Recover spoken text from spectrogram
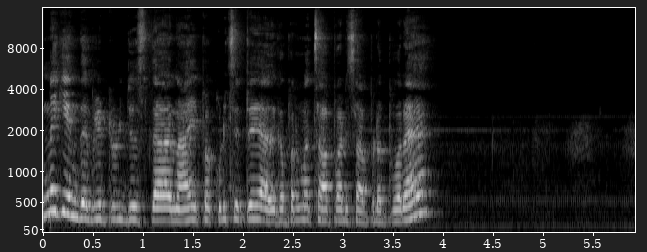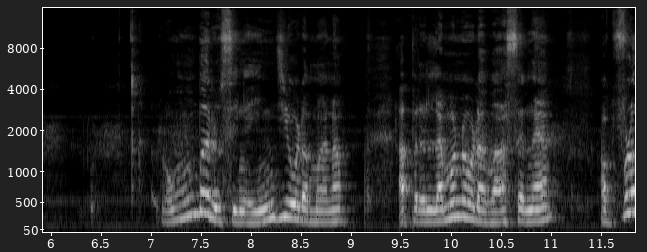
இன்றைக்கி இந்த பீட்ரூட் ஜூஸ் தான் நான் இப்போ குடிச்சிட்டு அதுக்கப்புறமா சாப்பாடு சாப்பிட போகிறேன் ரொம்ப ருசிங்க. இஞ்சியோட மனம் அப்புறம் லெமனோட வாசனை. அவ்வளோ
